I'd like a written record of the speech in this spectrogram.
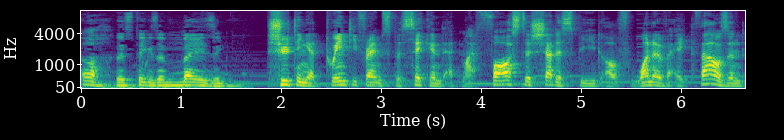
Oh, this thing is amazing. Shooting at 20 frames per second at my fastest shutter speed of 1 over 8000,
